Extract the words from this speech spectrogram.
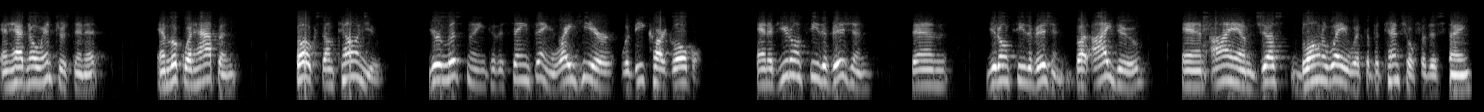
and had no interest in it, and look what happened. Folks, I'm telling you, you're listening to the same thing right here with vCard Global. And if you don't see the vision, then you don't see the vision. But I do, and I am just blown away with the potential for this thing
